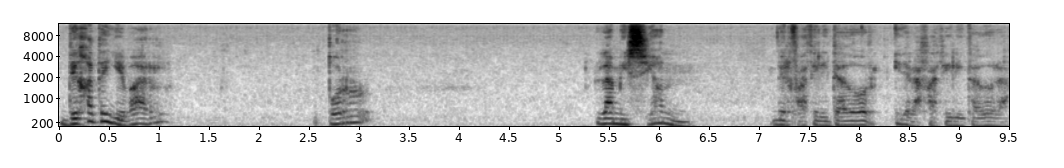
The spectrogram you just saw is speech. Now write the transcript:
déjate llevar por la misión del facilitador y de la facilitadora.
